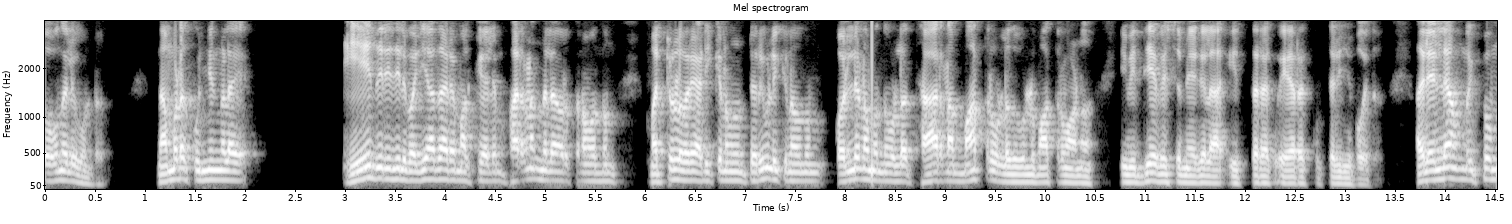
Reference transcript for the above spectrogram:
തോന്നൽ കൊണ്ട് നമ്മുടെ കുഞ്ഞുങ്ങളെ ഏത് രീതിയിൽ വഴിയാധാരമാക്കിയാലും ഭരണം നിലനിർത്തണമെന്നും മറ്റുള്ളവരെ അടിക്കണമെന്നും തെറിവിളിക്കണമെന്നും കൊല്ലണമെന്നുമുള്ള ധാരണ മാത്രമുള്ളത് കൊണ്ട് മാത്രമാണ് ഈ വിദ്യാഭ്യാസ മേഖല ഇത്ര ഏറെ കുത്തരിഞ്ഞു പോയത്. അതിലെല്ലാം ഇപ്പം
